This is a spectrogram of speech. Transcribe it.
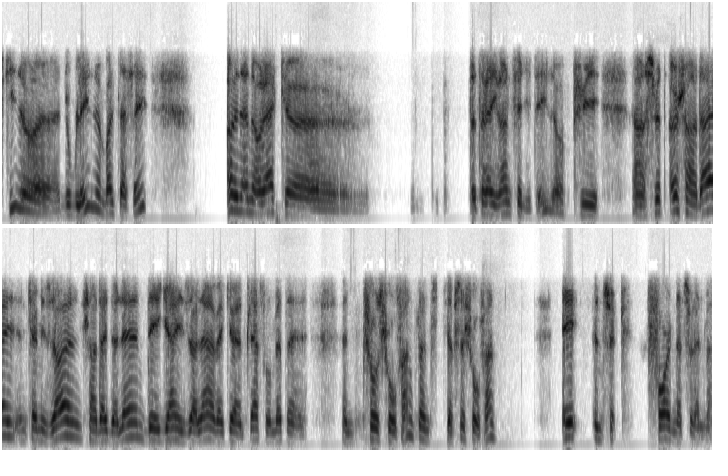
ski, euh, doublés, là, bol tassé, un anorak euh, de très grande qualité, là. Puis ensuite un chandail, une camisole, un chandail de laine, des gants isolants avec une place pour mettre une chose chauffante, une petite capsule chauffante, et une sucre. Ford, naturellement.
